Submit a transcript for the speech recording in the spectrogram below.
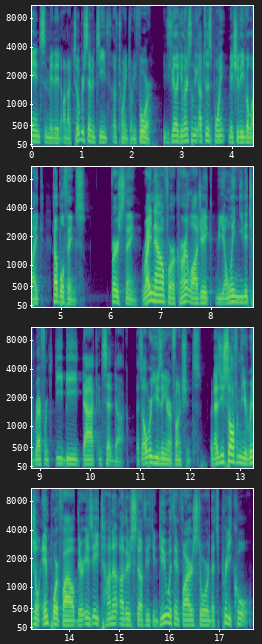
and submitted on October 17th of 2024. If you feel like you learned something up to this point, make sure to leave a like. Couple things. First thing, right now for our current logic, we only needed to reference db, doc, and set doc. That's all we're using in our functions. But as you saw from the original import file, there is a ton of other stuff that you can do within Firestore that's pretty cool.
